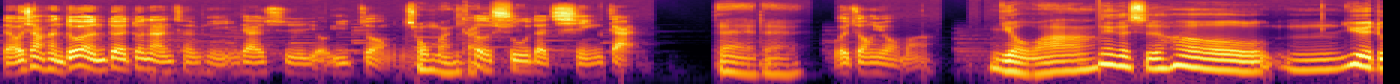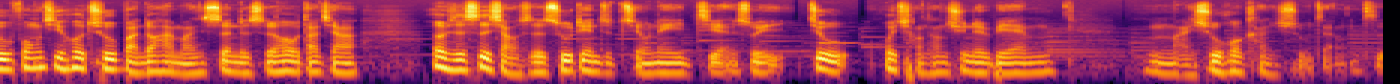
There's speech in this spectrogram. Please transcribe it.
对，我想很多人对敦南诚品应该是有一种充满特殊的情感。对对，维中有吗？有啊，那个时候，嗯，阅读风气或出版都还蛮盛的时候，大家。二十四小时书店就只有那一间，所以就会常常去那边买书或看书这样子。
